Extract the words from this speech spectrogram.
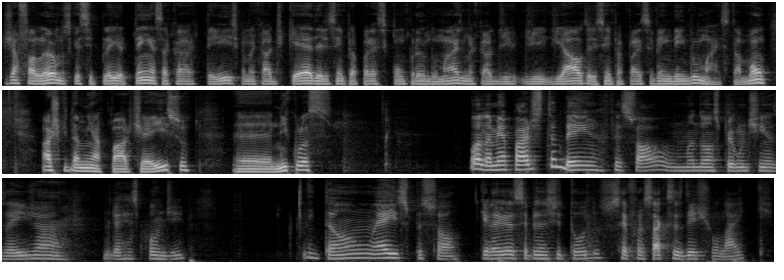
Já falamos que esse player tem essa característica, mercado de queda, ele sempre aparece comprando mais, mercado de, de, de alta, ele sempre aparece vendendo mais, tá bom? Acho que da minha parte é isso. É, Nicolas? Bom, na minha parte também, o pessoal mandou umas perguntinhas aí, já, já respondi. Então é isso, pessoal. Queria agradecer a presença de todos, reforçar que vocês deixem o like.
